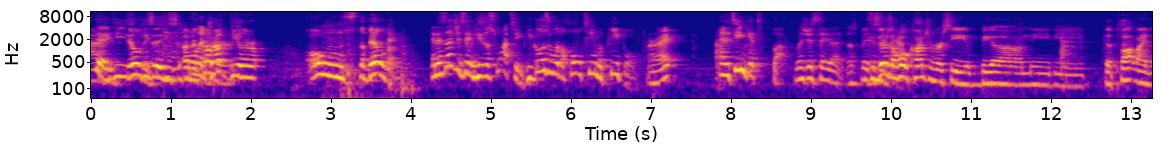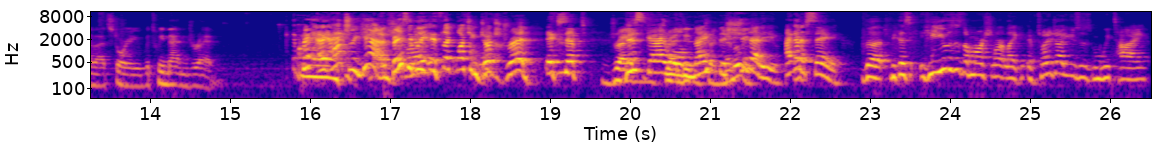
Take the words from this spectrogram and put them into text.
Out Yeah, of he's- he's a- he's well, the undercover. drug dealer owns the building, and it's not just him. He's a SWAT team. He goes in with a whole team of people. All right. And the team gets fucked. Let's just say that. That's basically Because there's a whole controversy uh, on the, the the plot line of that story between that and Dredd. Ba- Actually, yeah. Basically, it's like watching Judge Dredd, except Dredd- this guy Dredd will didn't- knife Dredd the did shit movie. out of you. I gotta say the because he uses a martial art. Like if Tony Jaa uses Muay Thai,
